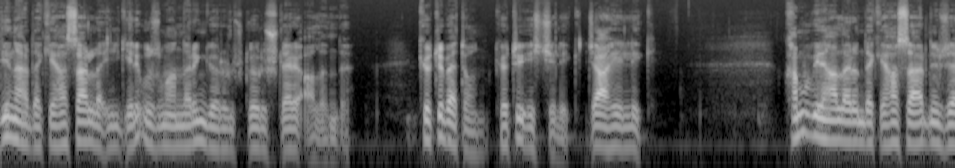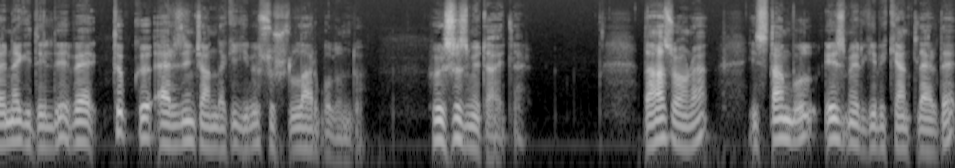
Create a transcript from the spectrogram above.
Dinar'daki hasarla ilgili uzmanların görüş, görüşleri alındı. Kötü beton, kötü işçilik, cahillik. Kamu binalarındaki hasarın üzerine gidildi ve tıpkı Erzincan'daki gibi suçlular bulundu. Hırsız müteahhitler. Daha sonra İstanbul, İzmir gibi kentlerde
